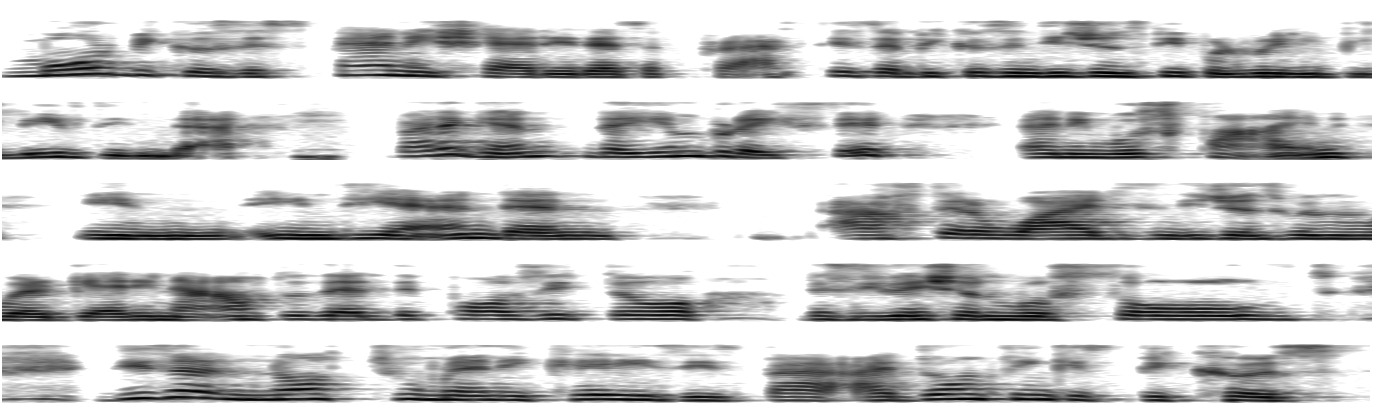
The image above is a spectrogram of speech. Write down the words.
more because the Spanish had it as a practice than because indigenous people really believed in that. But again, they embraced it and it was fine in, in the end. And after a while, these indigenous women were getting out of that deposito, the situation was solved. These are not too many cases, but I don't think it's because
